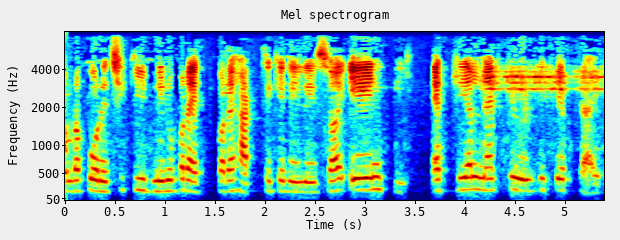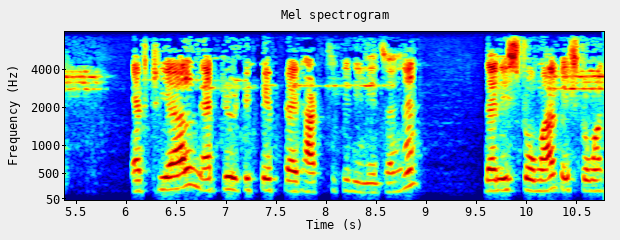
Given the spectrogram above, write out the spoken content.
আমরা পড়েছি কিডনির উপর অ্যাক্ট করে হার্ট থেকে রিলিজ হয় ANP atrial natriuretic peptide atrial natriuretic peptide heart থেকে রিলিজ হয় হ্যাঁ? দেন স্টোমাক স্টোমাক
